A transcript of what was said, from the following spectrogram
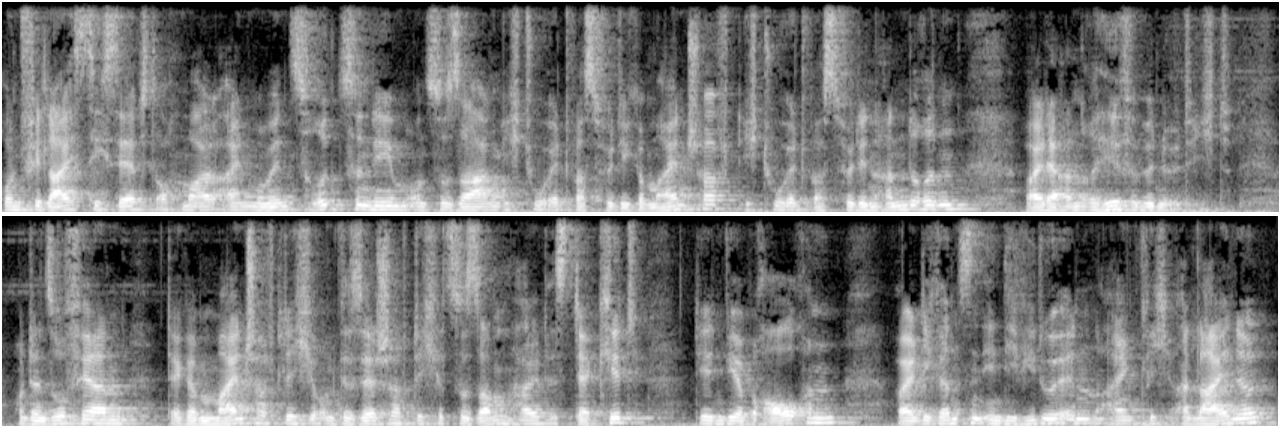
und vielleicht sich selbst auch mal einen Moment zurückzunehmen und zu sagen, ich tue etwas für die Gemeinschaft, ich tue etwas für den anderen, weil der andere Hilfe benötigt. Und insofern der gemeinschaftliche und gesellschaftliche Zusammenhalt ist der Kit, den wir brauchen, weil die ganzen Individuen eigentlich alleine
